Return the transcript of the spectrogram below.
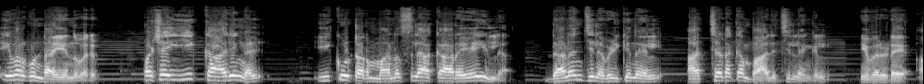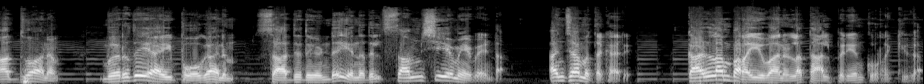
ഇവർക്കുണ്ടായി എന്ന് വരും. പക്ഷേ ഈ കാര്യങ്ങൾ ഈ കൂട്ടർ മനസ്സിലാക്കാറേയില്ല. ധനം ചിലവഴിക്കുന്നതിൽ അച്ചടക്കം പാലിച്ചില്ലെങ്കിൽ ഇവരുടെ അധ്വാനം വെറുതെയായി പോകാനും സാധ്യതയുണ്ട് എന്നതിൽ സംശയമേ വേണ്ട. അഞ്ചാമത്തെ കാര്യം. കള്ളം പറയുവാനുള്ള താല്പര്യം കുറയ്ക്കുക.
